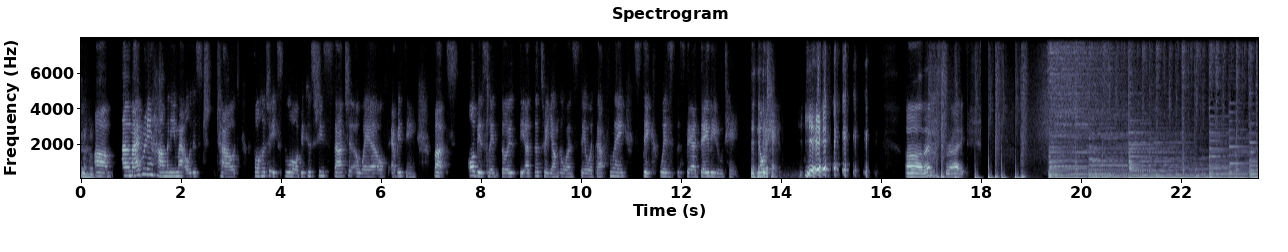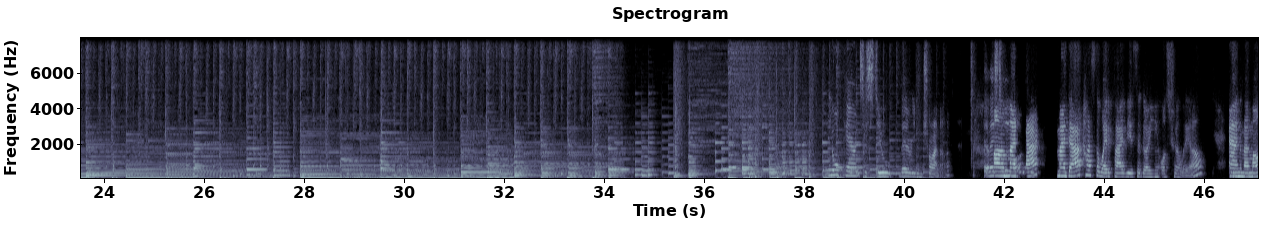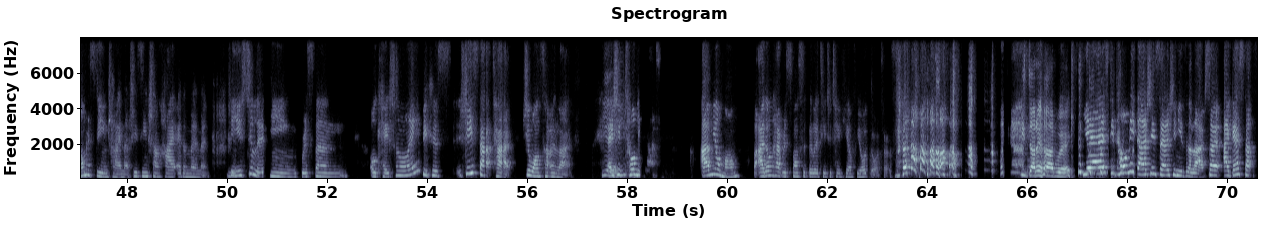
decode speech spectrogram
Mhm. Um, I might bring Harmony, my oldest ch- child, for her to explore because she's started aware of everything. But obviously, the, the other three younger ones, they will definitely stick with their daily routine. No change. yeah. oh, that's great. Parents are still they're in China. Are they still Um, my dad, my dad passed away five years ago in Australia, and my mom is still in China. She's in Shanghai at the moment. She Yeah. used to live in Brisbane, occasionally because she's that type. She wants her own life. Yeah. And she told me that I'm your mom, but I don't have responsibility to take care of your daughters. She's done her hard work. yes, she told me that she said she needs a life. So I guess that's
